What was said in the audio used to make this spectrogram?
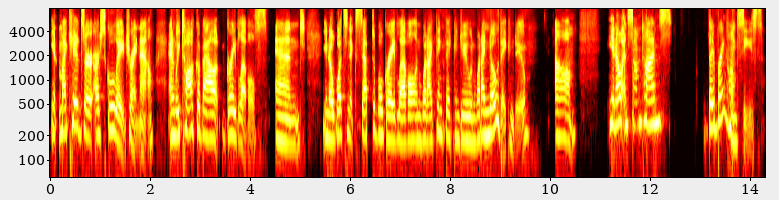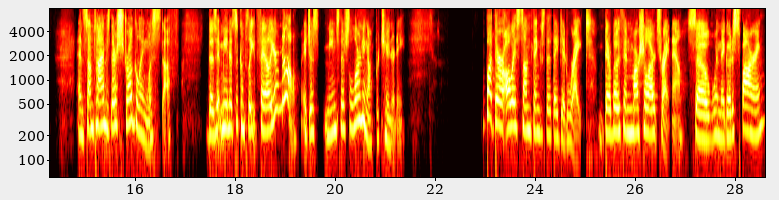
You know, my kids are, are school age right now and we talk about grade levels and you know what's an acceptable grade level and what i think they can do and what i know they can do. Um, you know and sometimes they bring home c's and sometimes they're struggling with stuff. Does it mean it's a complete failure? No it just means there's a learning opportunity but there are always some things that they did right. They're both in martial arts right now. So when they go to sparring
